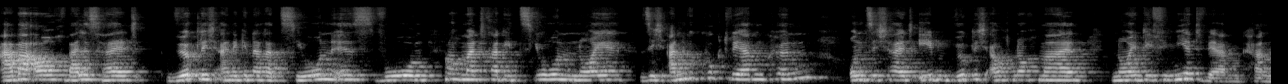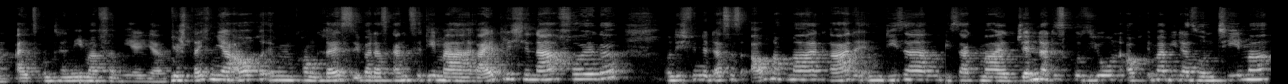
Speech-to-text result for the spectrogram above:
Aber auch, weil es halt wirklich eine Generation ist, wo nochmal Traditionen neu sich angeguckt werden können und sich halt eben wirklich auch nochmal neu definiert werden kann als Unternehmerfamilie. Wir sprechen ja auch im Kongress über das ganze Thema weibliche Nachfolge. Und ich finde, das ist auch nochmal gerade in dieser, ich sag mal, Gender-Diskussion auch immer wieder so ein Thema.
